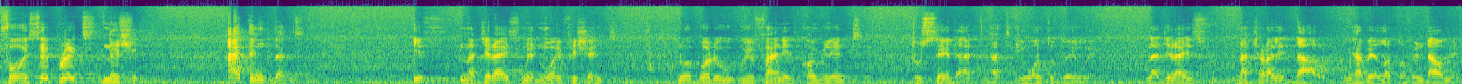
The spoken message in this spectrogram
for a separate nation, I think that if Nigeria is made more efficient, nobody will find it convenient to say that, that he wants to go away. Nigeria is naturally endowed. We have a lot of endowment.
